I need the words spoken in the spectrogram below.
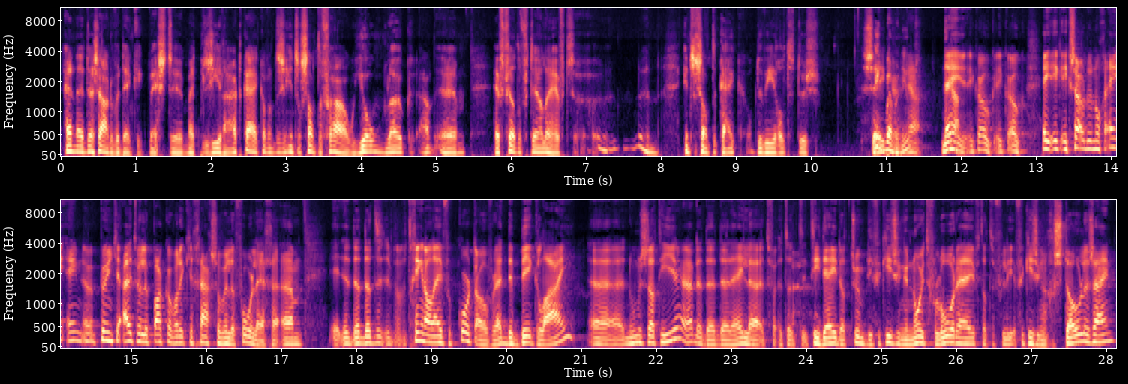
En uh, daar zouden we denk ik best uh, met plezier naar uitkijken. Want het is een interessante vrouw. Jong, leuk. Uh, heeft veel te vertellen. Heeft een interessante kijk op de wereld. Dus Zeker, ik ben benieuwd. Ja. Nee, ja. ik ook. Ik, ook. Hey, ik, ik zou er nog één puntje uit willen pakken wat ik je graag zou willen voorleggen. Um, dat, dat, het ging er al even kort over. Hè? De big lie, uh, noemen ze dat hier. Hè? De, de, de hele, het, het, het, idee dat Trump die verkiezingen nooit verloren heeft. Dat de verkiezingen gestolen zijn.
